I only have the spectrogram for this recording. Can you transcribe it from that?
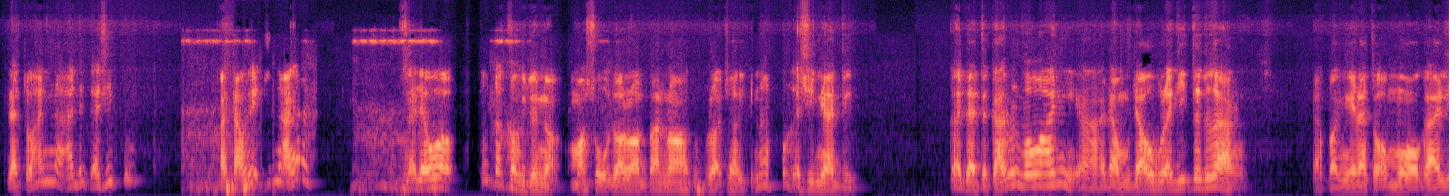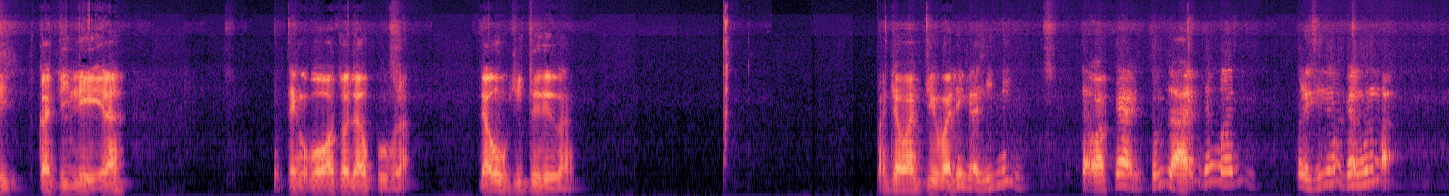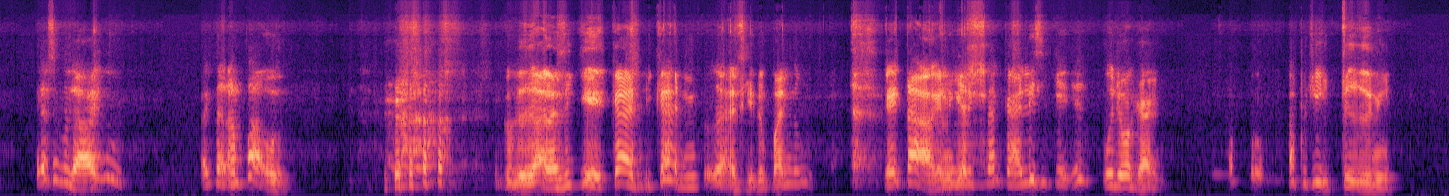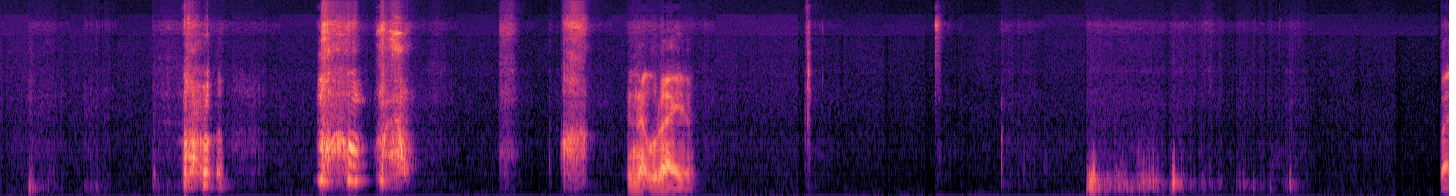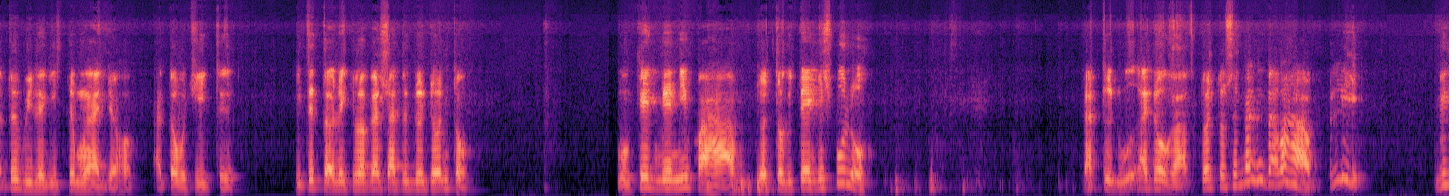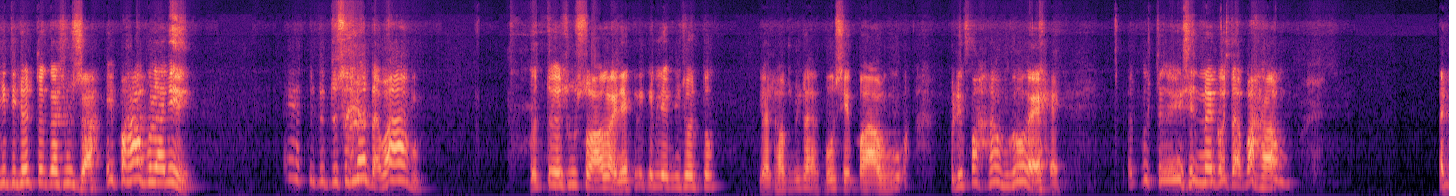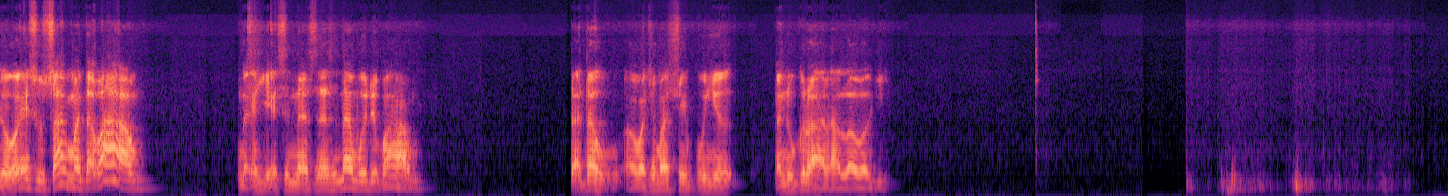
Dah Tuhan nak ada kat situ. Ha, tawhid senang lah. Nak jawab, Tu takkan kita nak masuk dalam tanah tu pula cari. Kenapa kat sini ada? Kan dah terkarun bawah ni. Ha, dah jauh pula cerita tu orang. Dah panggil lah Tok Omor kali. Kan tilik lah. Tengok bawah tu ada apa pula. Jauh cerita dia orang. Macam-macam. Balik kat sini. Tak makan. Sebelah ni jawab ni. Balik sini makan pula. Dah sebelah ni. Aku tak nampak pun. Kau geraklah sikit kan ikan. Kau gerak sikit depan tu. Kereta kena jalan belakang. Alis sikit je. Pun dia makan. Apa, apa cerita ni? Nak urai tu. Sebab tu bila kita mengajar atau bercerita, kita tak boleh keluarkan satu dua contoh. Mungkin dia ni faham, contoh kita yang ke-10. Satu, dua, ada orang, contoh senang dia tak faham. Pelik. Bila kita contohkan susah, eh faham pula dia. Eh, contoh senang tak faham. Contoh yang susah kan, yang kelip-kelip ni contoh. Ya Alhamdulillah, bos saya faham. Boleh faham kau eh. Aku yang senang kau tak faham. Ada orang yang susah memang tak faham. Nak kaya senang-senang-senang boleh faham. Tak tahu. Uh, masing-masing punya anugerah lah Allah bagi.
